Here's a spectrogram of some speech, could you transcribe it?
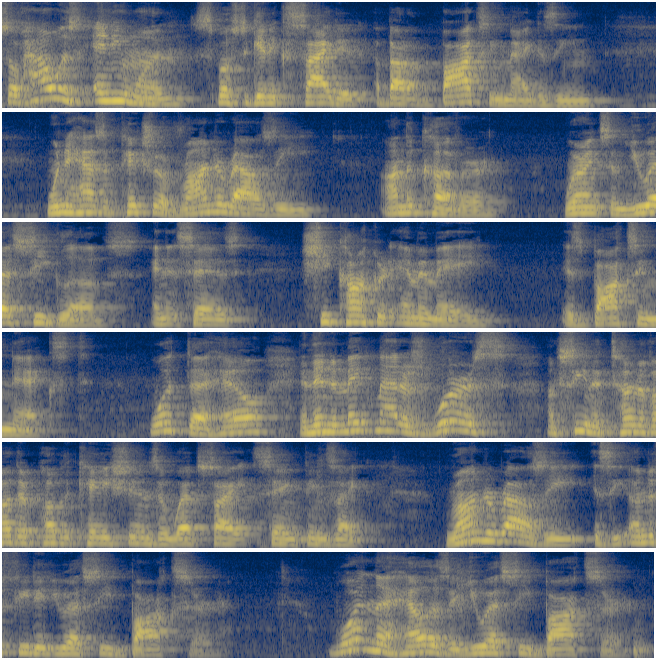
So how is anyone supposed to get excited about a boxing magazine when it has a picture of Ronda Rousey on the cover wearing some UFC gloves and it says, she conquered MMA, is boxing next. What the hell? And then to make matters worse, I'm seeing a ton of other publications and websites saying things like, Ronda Rousey is the undefeated UFC boxer. What in the hell is a UFC boxer?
